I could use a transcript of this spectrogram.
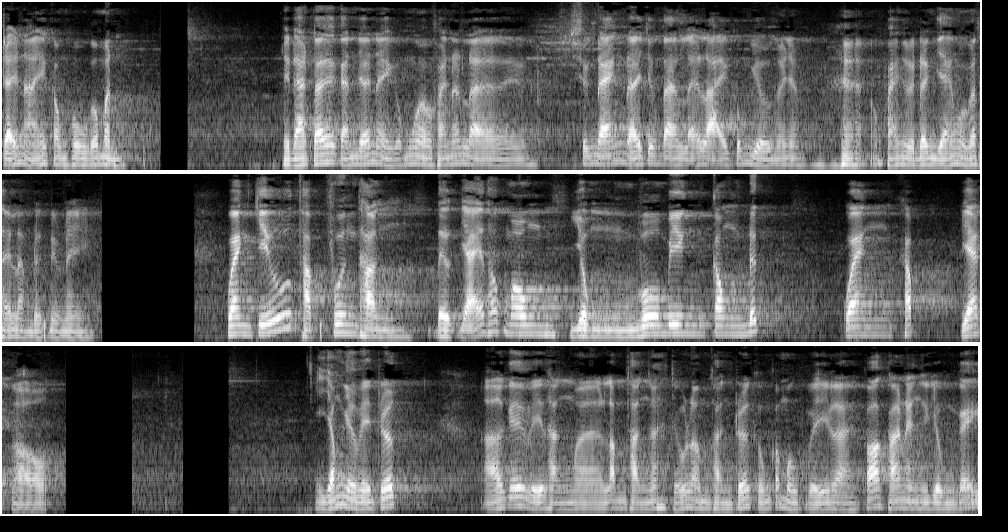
trễ nải công phu của mình thì đạt tới cái cảnh giới này cũng ờ, phải nói là xứng đáng để chúng ta lễ lại cúng dường nữa nha. Không phải người đơn giản mà có thể làm được điều này. Quan chiếu thập phương thần, được giải thoát môn, dùng vô biên công đức quan khắp giác ngộ. Thì giống như vị trước, ở cái vị thần mà lâm thần á, chủ lâm thần trước cũng có một vị là có khả năng dùng cái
